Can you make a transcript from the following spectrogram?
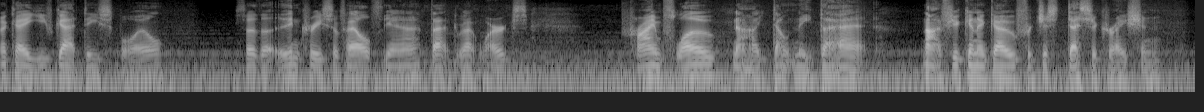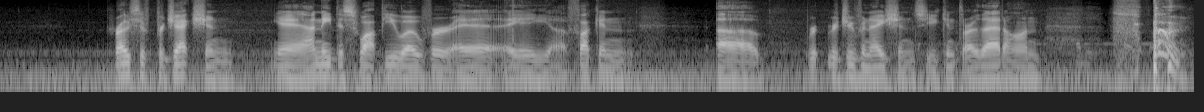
Okay, you've got Despoil. So the increase of health, yeah, that, that works. Prime Flow? Nah, you don't need that. Not if you're gonna go for just Desecration. Corrosive Projection. Yeah, I need to swap you over a, a, uh fucking uh, re Rejuvenation so you can throw that on.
